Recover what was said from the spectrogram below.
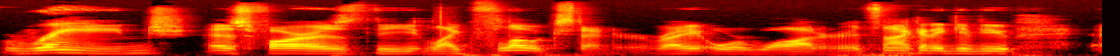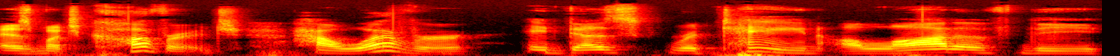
range as far as the like flow extender, right, or water. It's not going to give you as much coverage. However, it does retain a lot of the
